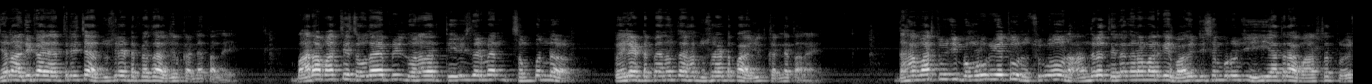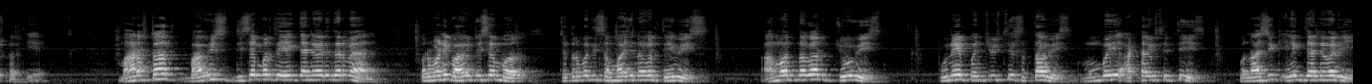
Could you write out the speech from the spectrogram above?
जन अधिकार यात्रेच्या दुसऱ्या टप्प्याचं आयोजन करण्यात आलं आहे बारा मार्च ते चौदा एप्रिल दोन हजार तेवीस दरम्यान संपन्न पहिल्या टप्प्यानंतर हा दुसरा टप्पा आयोजित करण्यात आला आहे. दहा मार्च रोजी बंगळुरू येथून सुरू होऊन आंध्र तेलंगणा मार्गे बावीस डिसेंबर रोजी ही यात्रा महाराष्ट्रात प्रवेश करते महाराष्ट्रात बावीस डिसेंबर ते एक जानेवारी दरम्यान परभणी बावीस डिसेंबर छत्रपती संभाजीनगर तेवीस अहमदनगर चोवीस पुणे पंचवीस ते सत्तावीस मुंबई अठ्ठावीस ते तीस व नाशिक एक जानेवारी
